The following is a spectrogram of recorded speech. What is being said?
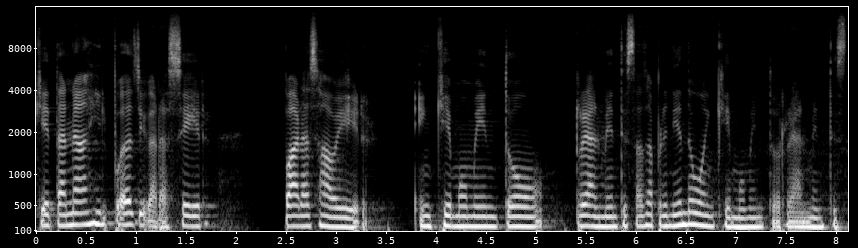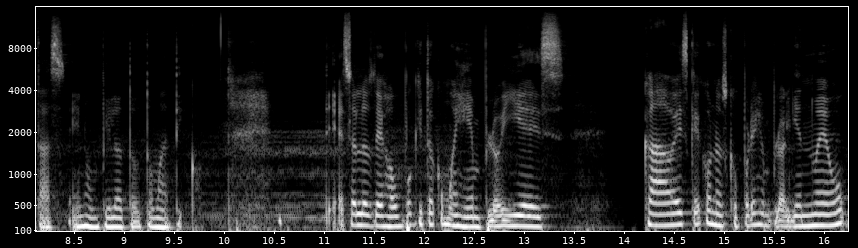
qué tan ágil puedas llegar a ser para saber en qué momento realmente estás aprendiendo o en qué momento realmente estás en un piloto automático. Eso los dejo un poquito como ejemplo y es cada vez que conozco, por ejemplo, a alguien nuevo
